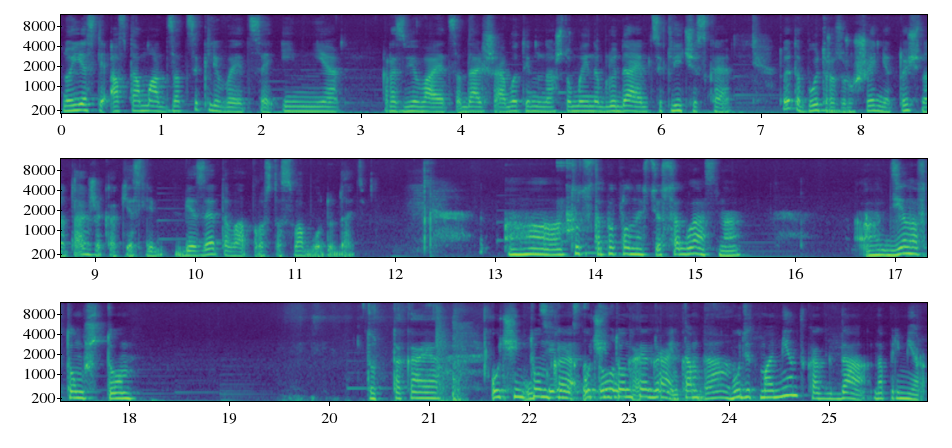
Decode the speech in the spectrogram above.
Но если автомат зацикливается и не развивается дальше, а вот именно что мы и наблюдаем циклическое, то это будет разрушение точно так же, как если без этого просто свободу дать. А, тут с тобой полностью согласна. А, дело в том, что Тут такая очень тонкая, очень тонкая, тонкая грань. Тонкая, Там да. будет момент, когда, например,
